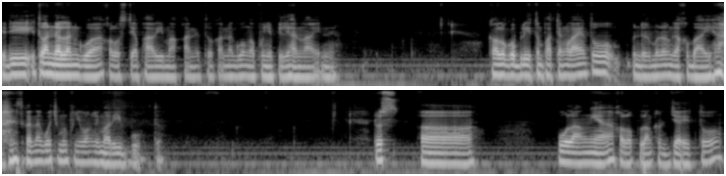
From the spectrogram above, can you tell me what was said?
Jadi itu andalan gue kalau setiap hari makan itu karena gue nggak punya pilihan lain ya kalau gue beli tempat yang lain tuh bener-bener nggak kebayar. Karena gue cuma punya uang lima ribu gitu. Terus uh, pulangnya kalau pulang kerja itu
